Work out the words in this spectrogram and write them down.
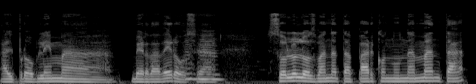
al problema verdadero, o sea, solo los van a tapar con una manta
